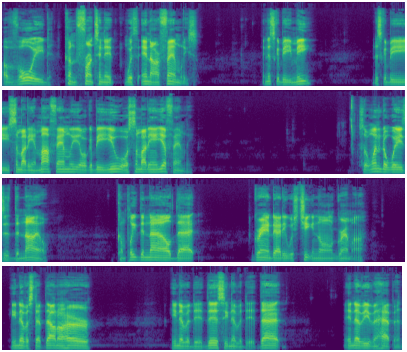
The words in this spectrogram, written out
avoid confronting it within our families. And this could be me, this could be somebody in my family, or it could be you or somebody in your family. So, one of the ways is denial complete denial that granddaddy was cheating on grandma. He never stepped out on her. He never did this. He never did that. It never even happened.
